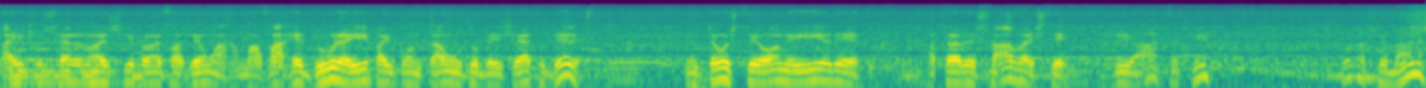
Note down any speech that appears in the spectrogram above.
Aí trouxeram nós aqui para nós fazer uma, uma varredura aí para encontrar uns objetos dele. Então este homem aí, ele atravessava este riacho aqui toda semana.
